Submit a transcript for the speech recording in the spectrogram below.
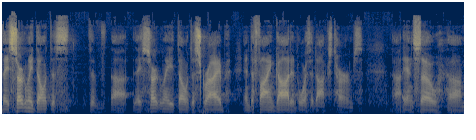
they certainly don't. Dis- they certainly don't describe and define God in orthodox terms. Uh, and so um,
